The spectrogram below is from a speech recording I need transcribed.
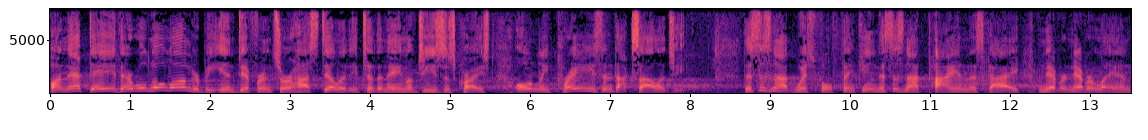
On that day, there will no longer be indifference or hostility to the name of Jesus Christ, only praise and doxology. This is not wishful thinking. This is not pie in the sky, never, never land.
